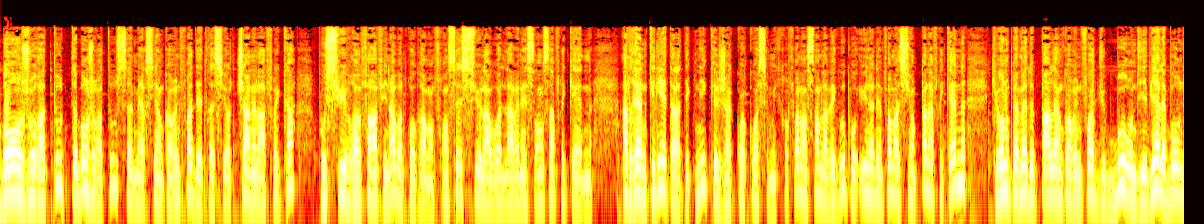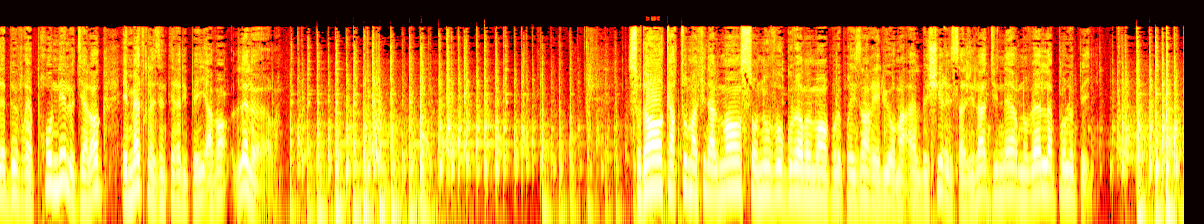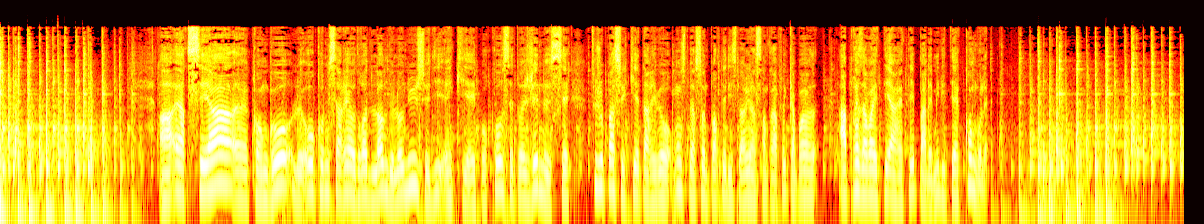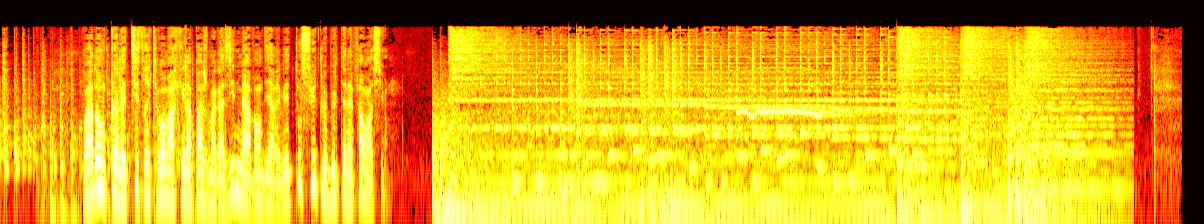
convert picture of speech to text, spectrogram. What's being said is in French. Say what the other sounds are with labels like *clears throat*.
Bonjour à toutes, bonjour à tous. Merci encore une fois d'être sur Channel Africa pour suivre Farafina, votre programme en français sur la voie de la renaissance africaine. Adrien Kenny est à la technique, Jacques Kouakou à ce microphone, ensemble avec vous pour une heure d'informations panafricaines qui vont nous permettre de parler encore une fois du Burundi. Eh bien, les Burundais devraient prôner le dialogue et mettre les intérêts du pays avant les leurs. Soudan, Khartoum a finalement son nouveau gouvernement pour le président réélu Omar al-Béchir. Il s'agit là d'une ère nouvelle pour le pays. En RCA, euh, Congo, le Haut Commissariat aux droits de l'homme de l'ONU se dit inquiet. Pour cause, cette ONG ne sait toujours pas ce qui est arrivé aux 11 personnes portées disparues en Centrafrique après avoir été arrêtées par des militaires congolais. Voilà donc les titres qui vont marquer la page magazine, mais avant d'y arriver, tout de suite le bulletin d'information.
